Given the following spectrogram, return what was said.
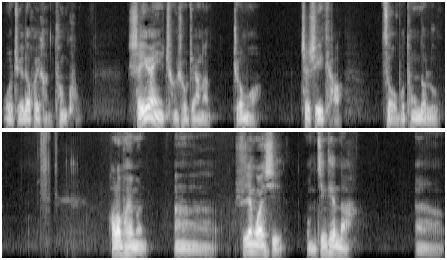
我觉得会很痛苦。谁愿意承受这样的折磨？这是一条走不通的路。好了，朋友们，呃，时间关系，我们今天呢，呃，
